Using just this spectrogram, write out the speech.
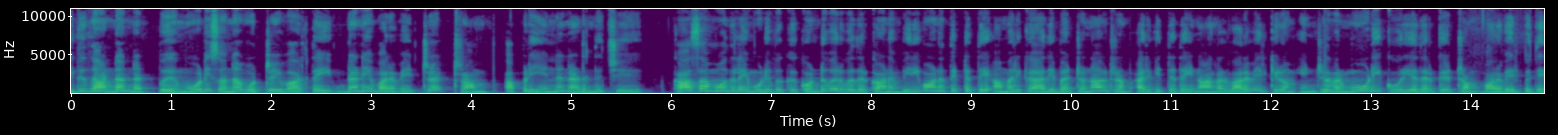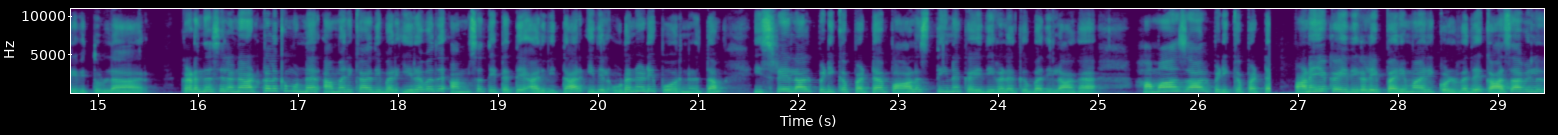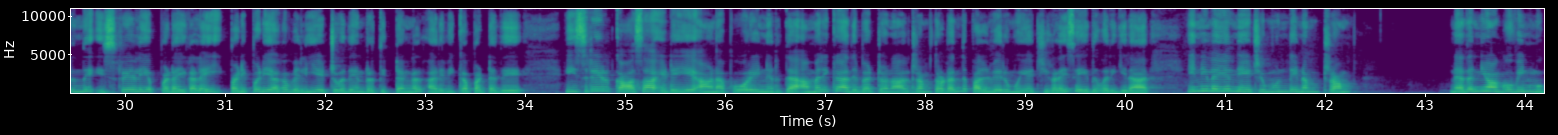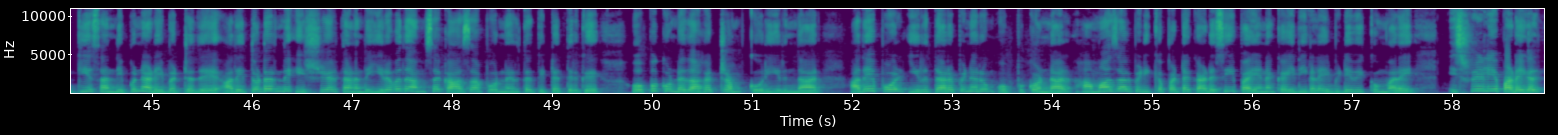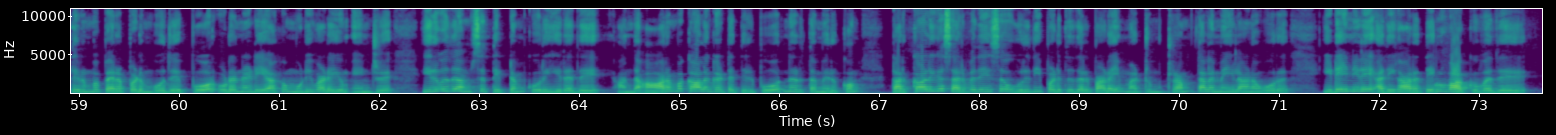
இதுதாண்டா நட்பு. மோடி சொன்ன ஒற்றை வார்த்தை உடனே வரவேற்ற ட்ரம்ப். அப்படி என்ன நடந்துச்சு? காசா மோதலை முடிவுக்கு கொண்டு வருவதற்கான விரிவான திட்டத்தை அமெரிக்க அதிபர் டொனால்ட் ட்ரம்ப் அறிவித்ததை நாங்கள் வரவேற்கிறோம் என்று பிரதமர் மோடி கூறியதற்கு ட்ரம்ப் வரவேற்பு தெரிவித்துள்ளார். கடந்த சில நாட்களுக்கு முன்னர் அமெரிக்க அதிபர் இருபது அம்ச திட்டத்தை அறிவித்தார். இதில் உடனடி போர் நிறுத்தம் இஸ்ரேலால் பிடிக்கப்பட்ட பாலஸ்தீன கைதிகளுக்கு பதிலாக ஹமாஸால் பிடிக்கப்பட்ட பணைய கைதிகளை பரிமாறிக்கொள்வது காசாவிலிருந்து இஸ்ரேலிய படைகளை படிப்படியாக வெளியேற்றுவது என்ற திட்டங்கள் அறிவிக்கப்பட்டது. இஸ்ரேல் காசா இடையே ஆன போரை நிறுத்த அமெரிக்க அதிபர் டொனால்ட் ட்ரம்ப் தொடர்ந்து பல்வேறு முயற்சிகளை செய்து வருகிறார். இந்நிலையில் நேற்று முன்தினம் ட்ரம்ப் நெதன்யாகுவின் முக்கிய சந்திப்பு நடைபெற்றது. அதைத் தொடர்ந்து இஸ்ரேல் தனது இருபது அம்ச காசா போர் நிறுத்த திட்டத்திற்கு ஒப்புக்கொண்டதாக ட்ரம்ப் கூறியிருந்தார். அதேபோல் இரு தரப்பினரும் ஒப்புக்கொண்டால் ஹமாஸால் பிடிக்கப்பட்ட கடைசி பயண கைதிகளை விடுவிக்கும் வரை இஸ்ரேலிய படைகள் திரும்ப பெறப்படும் போது போர் உடனடியாக முடிவடையும் என்று இருபது அம்ச திட்டம் கூறுகிறது. அந்த ஆரம்ப காலகட்டத்தில் போர் நிறுத்தம் இருக்கும் தற்காலிக சர்வதேச உறுதிப்படுத்துதல் படை மற்றும் ட்ரம்ப் தலைமையிலான ஒரு இடைநிலை அதிகாரத்தை உருவாக்குவது avait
